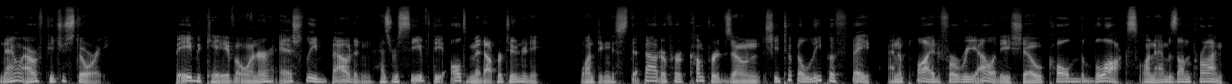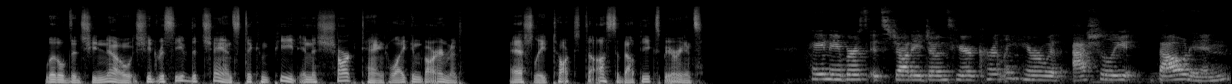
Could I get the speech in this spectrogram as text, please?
Now, our feature story. Babe Cave owner Ashley Bowden has received the ultimate opportunity. Wanting to step out of her comfort zone, she took a leap of faith and applied for a reality show called The Blocks on Amazon Prime. Little did she know she'd receive the chance to compete in a Shark Tank like environment. Ashley talked to us about the experience. Hey neighbors, it's Jade Jones here, currently here with Ashley Bowden,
